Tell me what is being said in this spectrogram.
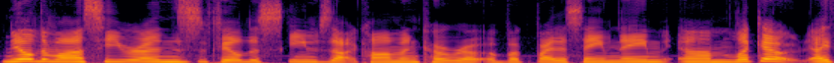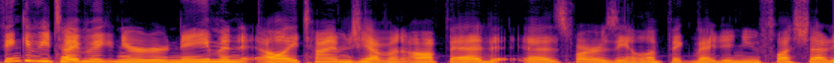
Neil deMause, he runs fieldofschemes.com and co-wrote a book by the same name. Um, look out. I think if you type in your name in LA Times, you have an op-ed as far as the Olympic bid, and you flesh that,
